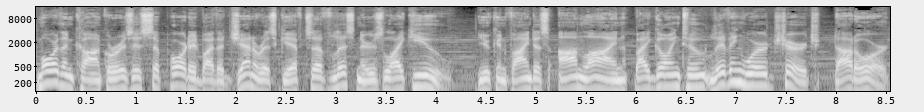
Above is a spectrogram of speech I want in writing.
More Than Conquerors is supported by the generous gifts of listeners like you. You can find us online by going to livingwordchurch.org.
